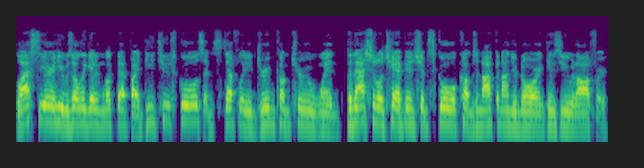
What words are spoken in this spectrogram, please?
last year he was only getting looked at by D2 schools, and it's definitely a dream come true when the national championship school comes knocking on your door and gives you an offer.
